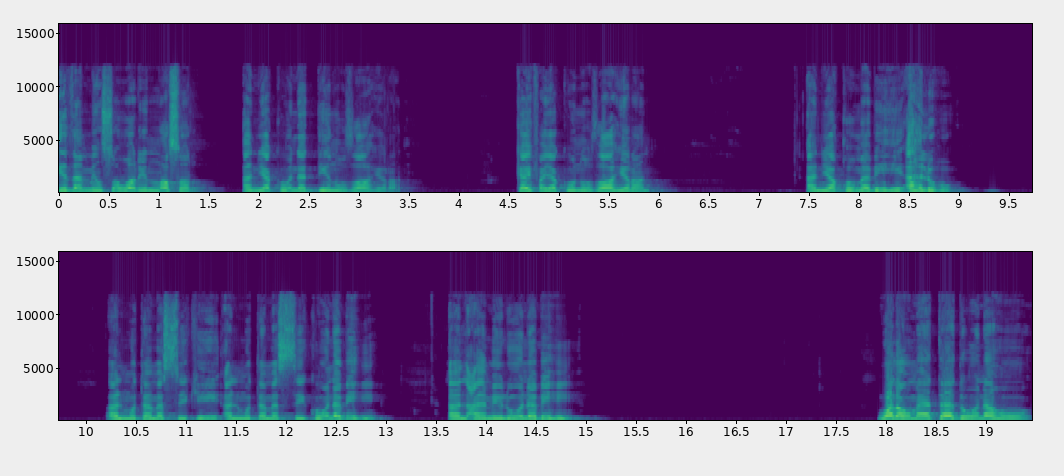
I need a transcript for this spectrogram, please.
اذا من صور النصر أن يكون الدين ظاهرا. كيف يكون ظاهرا؟ أن يقوم به أهله المتمسكي المتمسكون به العاملون به. ولو مات دونه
